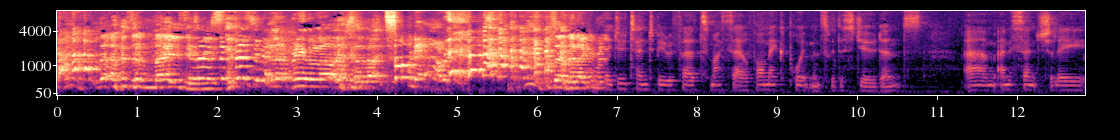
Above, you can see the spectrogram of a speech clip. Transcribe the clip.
That was amazing. I was suppressing it like real life. So I'm like, stop it. so then I can. They do tend to be referred to myself. I'll make appointments with the students, um, and essentially,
